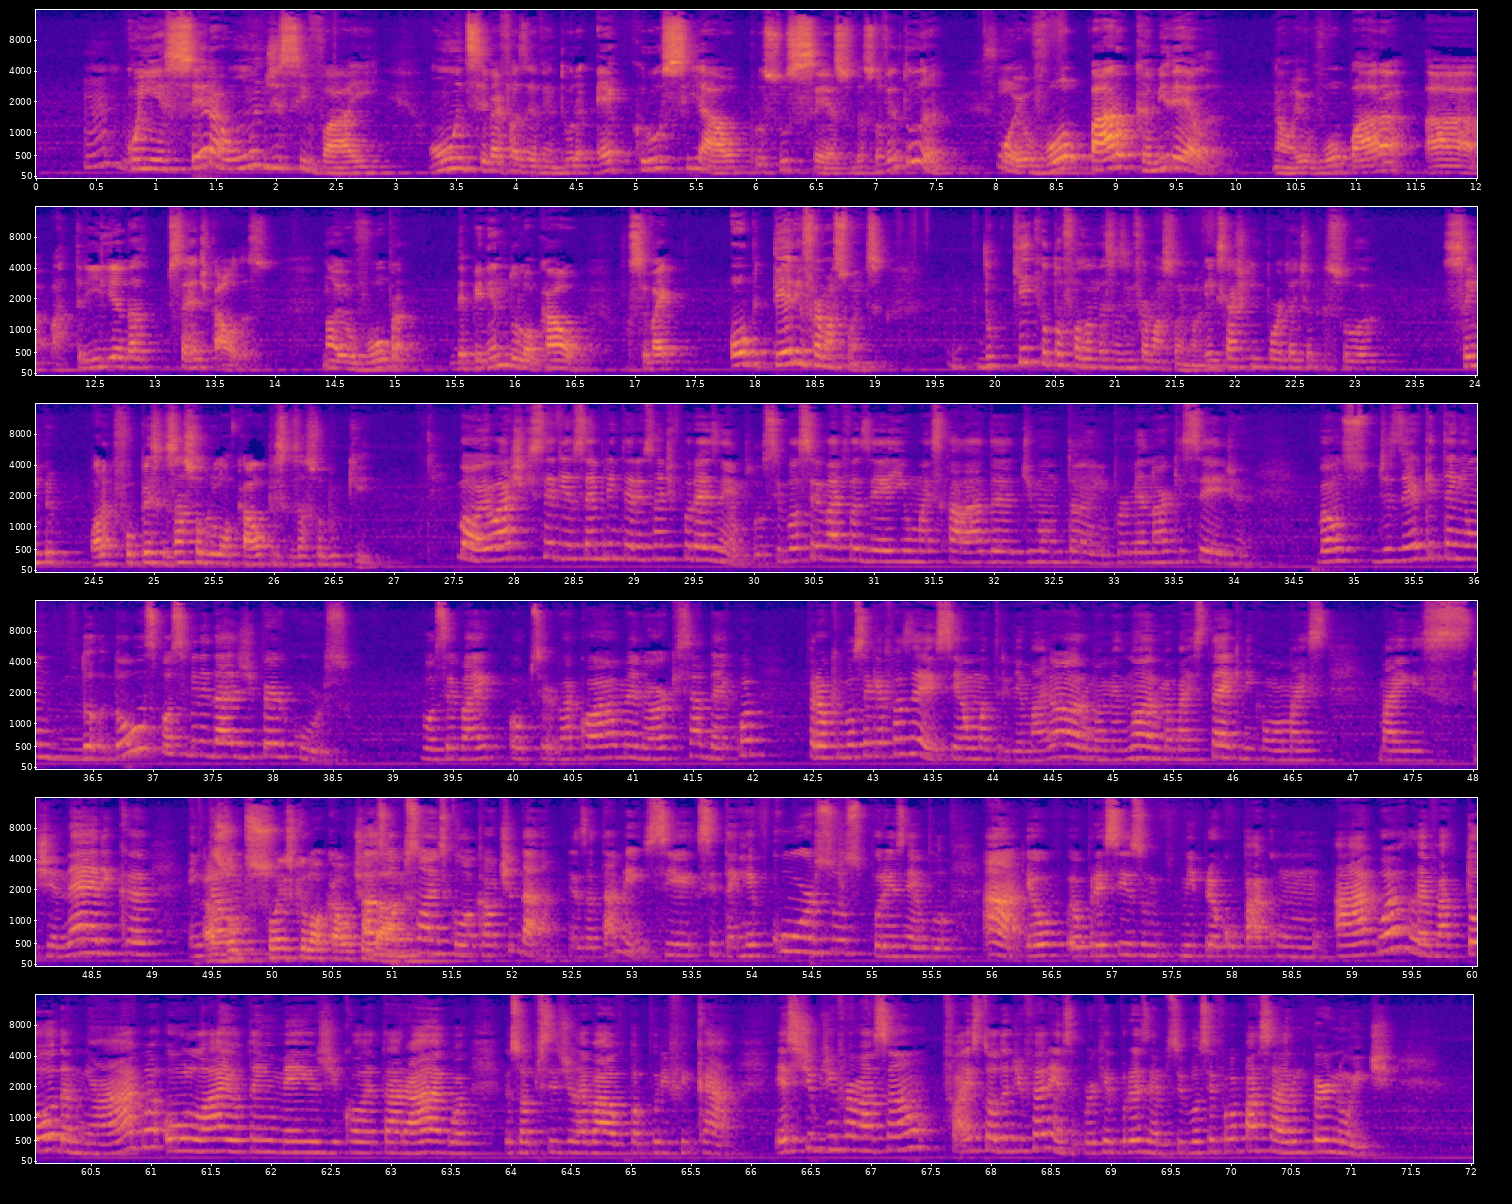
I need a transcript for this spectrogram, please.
Uhum. Conhecer aonde se vai, onde se vai fazer a aventura é crucial para o sucesso da sua aventura. Sim. Pô, eu vou para o Camirela. Não, eu vou para a, a trilha da Serra de Caldas. Não, eu vou para. Dependendo do local, você vai obter informações. Do que, que eu estou falando dessas informações, mano? O que, que você acha que é importante a pessoa sempre, hora que for pesquisar sobre o local, pesquisar sobre o quê? Bom, eu acho que seria sempre interessante, por exemplo, se você vai fazer aí uma escalada de montanha, por menor que seja, vamos dizer que tenham du- duas possibilidades de percurso. Você vai observar qual é o melhor que se adequa para o que você quer fazer. Se é uma trilha maior, uma menor, uma mais técnica, uma mais, mais genérica. Então, As opções que o local te as dá, né? opções que o local te dá, exatamente. Se, se tem recursos, por exemplo, ah, eu, eu preciso me preocupar com água, levar toda a minha água, ou lá eu tenho meios de coletar água, eu só preciso de levar algo para purificar. Esse tipo de informação faz toda a diferença, porque, por exemplo, se você for passar um pernoite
